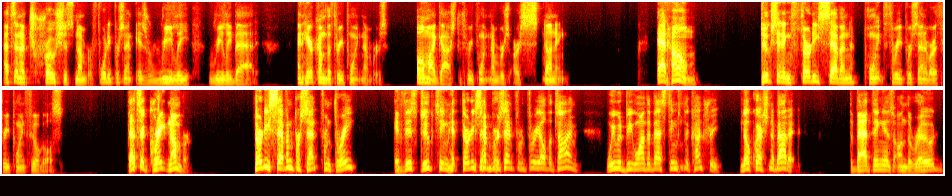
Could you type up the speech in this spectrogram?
That's an atrocious number. 40% is really, really bad. And here come the three point numbers. Oh my gosh, the three point numbers are stunning. At home, Duke's hitting 37.3% of our three point field goals. That's a great number. 37% from three. If this Duke team hit 37% from three all the time, we would be one of the best teams in the country. No question about it. The bad thing is on the road,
